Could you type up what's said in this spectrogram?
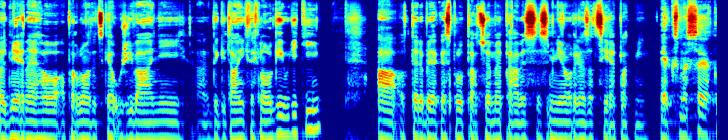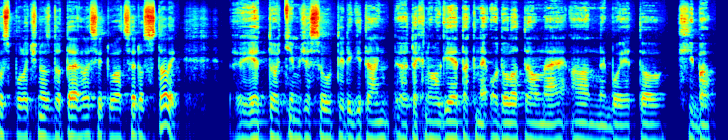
nadměrného a problematického užívání digitálních technologií u dětí a od té doby také spolupracujeme právě se zmíněnou organizací Replacme. Jak jsme se jako společnost do téhle situace dostali? Je to tím, že jsou ty digitální eh, technologie tak neodolatelné a nebo je to chyba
